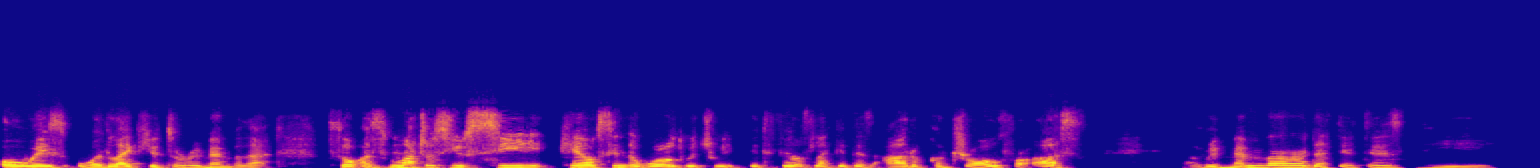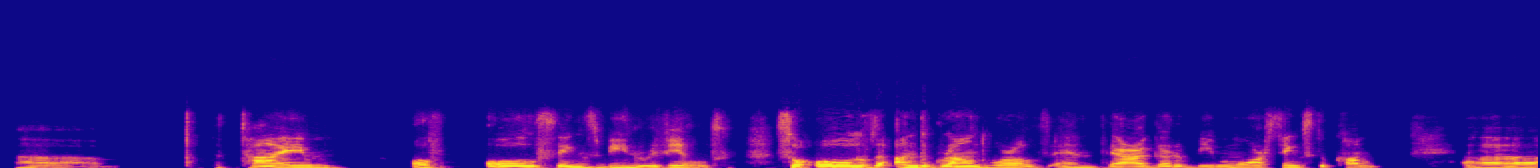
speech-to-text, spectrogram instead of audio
always would like you to remember that. So as much as you see chaos in the world, which we, it feels like it is out of control for us, remember that it is the, uh, the time of all things being revealed. So all of the underground worlds, and there are going to be more things to come uh,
